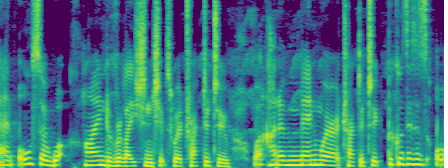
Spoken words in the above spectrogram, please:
and also what kind of relationships we're attracted to, what kind of men we're attracted to, because this is all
